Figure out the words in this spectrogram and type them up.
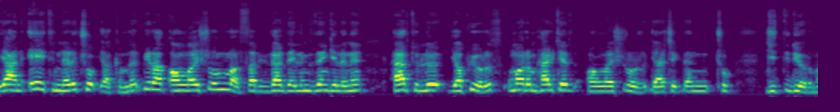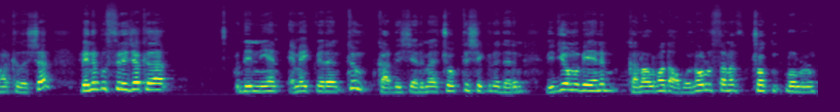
yani eğitimleri çok yakındır. Biraz anlayışlı olurlarsa bizler de elimizden geleni her türlü yapıyoruz. Umarım herkes anlayışlı olur. Gerçekten çok ciddi diyorum arkadaşlar. Beni bu sürece kadar dinleyen, emek veren tüm kardeşlerime çok teşekkür ederim. Videomu beğenip kanalıma da abone olursanız çok mutlu olurum.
